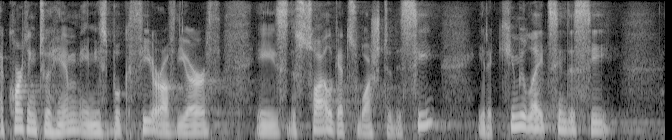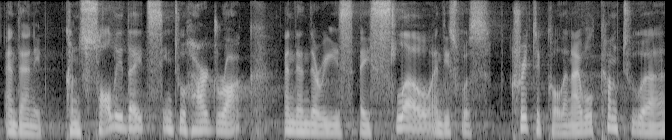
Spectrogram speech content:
according to him in his book Theory of the Earth, is the soil gets washed to the sea, it accumulates in the sea, and then it consolidates into hard rock, and then there is a slow, and this was critical, and I will come to uh,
